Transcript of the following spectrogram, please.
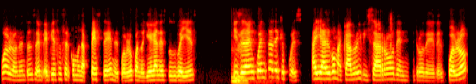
pueblo, ¿no? Entonces em- empieza a ser como una peste en el pueblo cuando llegan estos güeyes y se dan cuenta de que pues hay algo macabro y bizarro dentro de- del pueblo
